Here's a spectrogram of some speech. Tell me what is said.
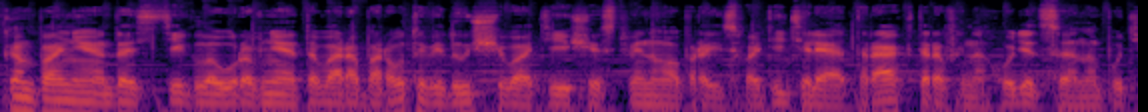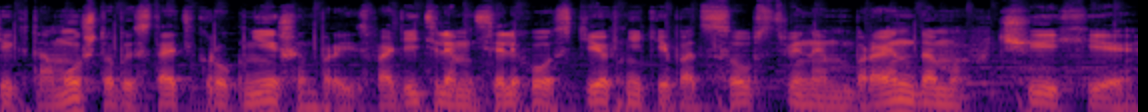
Компания достигла уровня товарооборота ведущего отечественного производителя тракторов и находится на пути к тому, чтобы стать крупнейшим производителем сельхозтехники под собственным брендом в Чехии.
